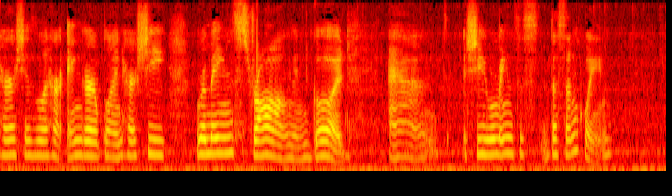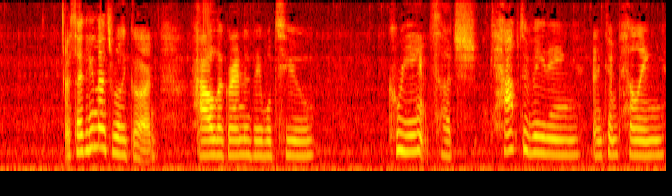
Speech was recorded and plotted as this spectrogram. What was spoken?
her. She doesn't let her anger blind her. She remains strong and good, and she remains the, the Sun Queen. So I think that's really good. How Legrand is able to create such captivating and compelling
